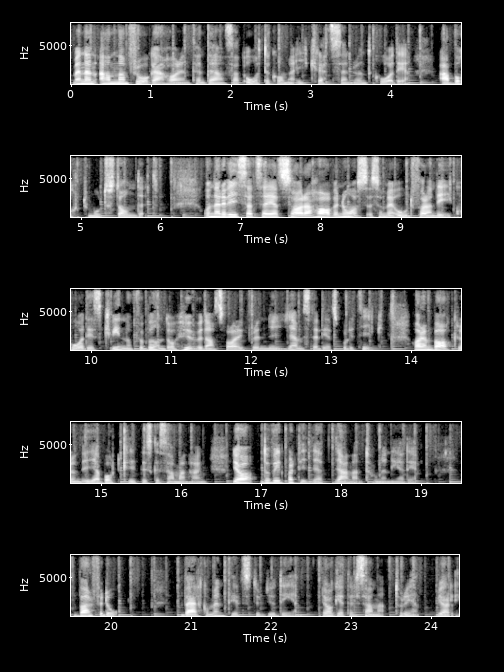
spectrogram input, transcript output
Men en annan fråga har en tendens att återkomma i kretsen runt KD, abortmotståndet. Och när det visat sig att Sara Havenås, som är ordförande i KDs kvinnoförbund och huvudansvarig för en ny jämställdhetspolitik, har en bakgrund i abortkritiska sammanhang, ja, då vill partiet gärna tona ner det. Varför då? Välkommen till Studio DN. Jag heter Sanna Thorén Björling.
